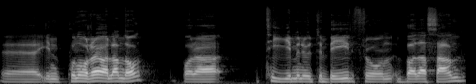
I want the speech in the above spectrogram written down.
eh, in på norra Öland då. Bara 10 minuter bil från Bödasand.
